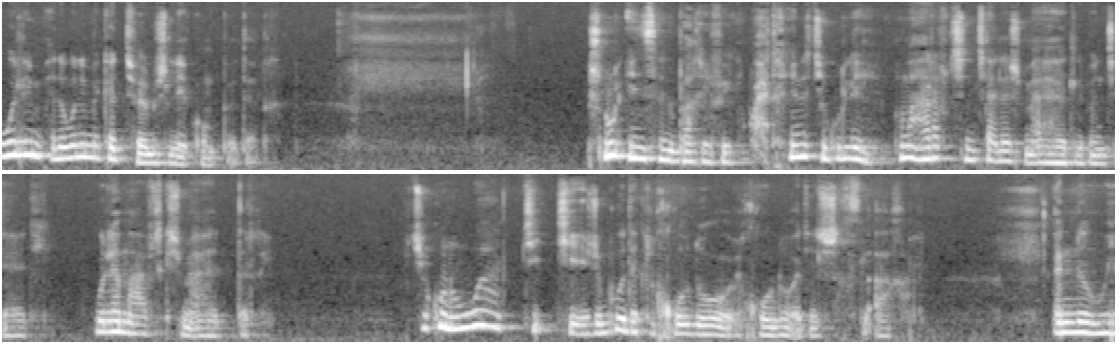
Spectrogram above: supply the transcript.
هو اللي هذا هو اللي ما كتفهمش ليكم peut-être شنو الإنسان باغي فيك؟ واحد خينا تيقول ليه ما عرفتش أنت علاش مع هاد البنت هادي. ولا ما عرفتكش مع هاد الدري. تيكون هو تيعجبو داك الخضوع الخضوع ديال الشخص الآخر. أنه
